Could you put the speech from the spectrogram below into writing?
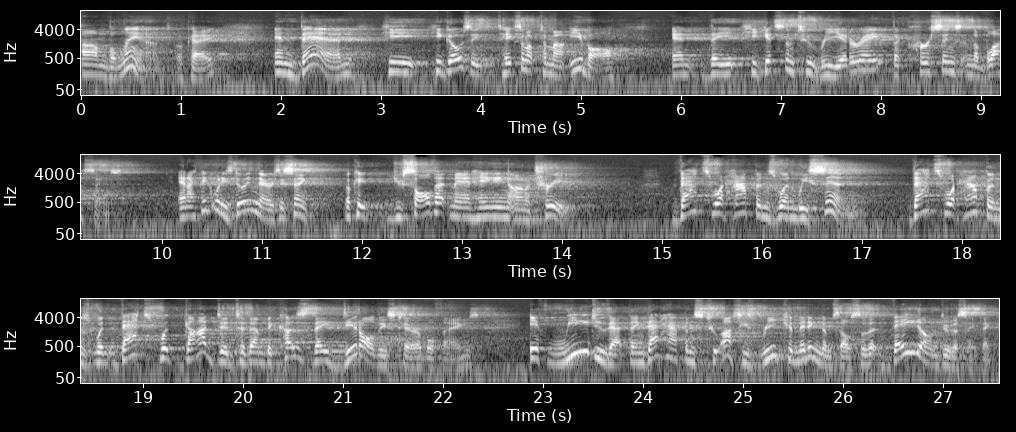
on the land, okay? And then he, he goes, he takes them up to Mount Ebal, and they, he gets them to reiterate the cursings and the blessings. And I think what he's doing there is he's saying, okay, you saw that man hanging on a tree. That's what happens when we sin. That's what happens when that's what God did to them because they did all these terrible things. If we do that thing, that happens to us. He's recommitting themselves so that they don't do the same thing.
